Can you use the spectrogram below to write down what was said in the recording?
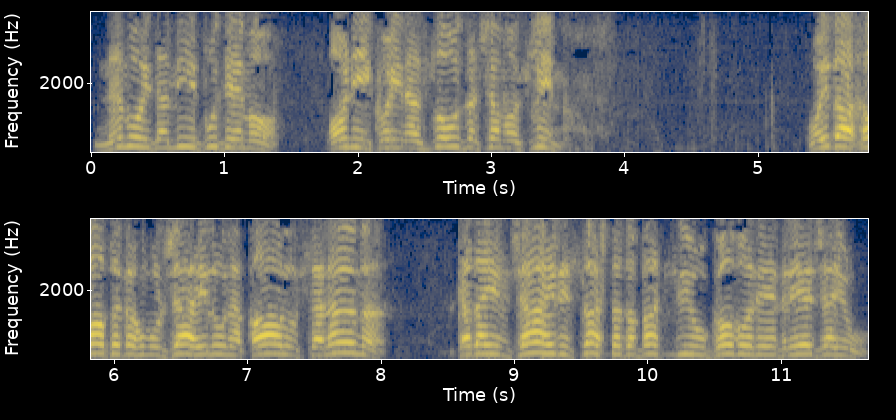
Nemoj da mi budemo oni koji nas zlo uznačamo zlim. وَإِذَا خَاطَبَهُمُ الْجَاهِلُونَ قَالُوا سَلَامًا Kada im džahili svašta dobacuju, govore, vrijeđaju.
